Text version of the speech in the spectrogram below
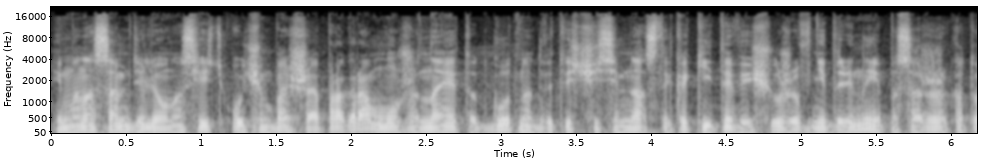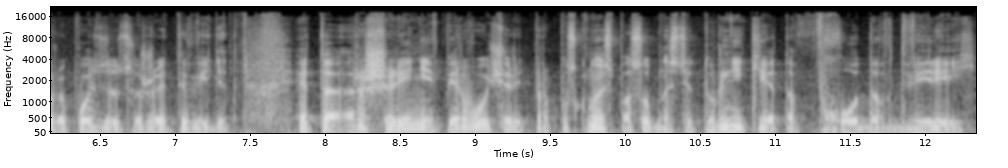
И мы, на самом деле, у нас есть очень большая программа уже на этот год, на 2017. Какие-то вещи уже внедрены, и пассажиры, которые пользуются, уже это видят. Это расширение, в первую очередь, пропускной способности турникетов, входов, дверей.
